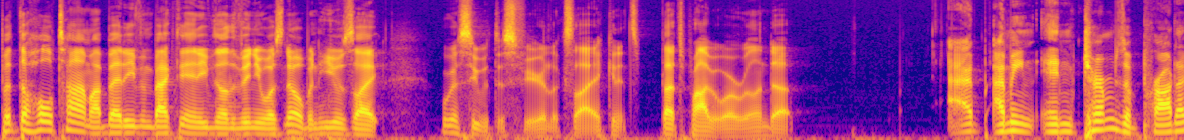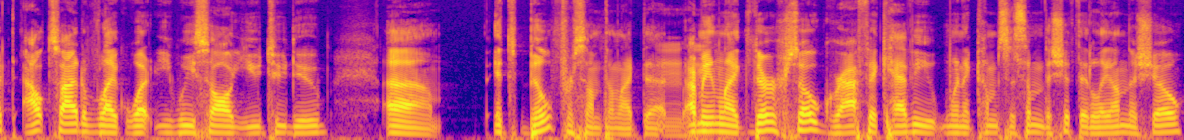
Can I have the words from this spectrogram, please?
But the whole time, I bet even back then, even though the venue wasn't open, he was like, we're gonna see what this sphere looks like, and it's that's probably where we'll end up. I, I mean, in terms of product, outside of like what we saw U2 do, um, it's built for something like that. I mm-hmm. mean, like they're so graphic heavy when it comes to some of the shit they lay on the show,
